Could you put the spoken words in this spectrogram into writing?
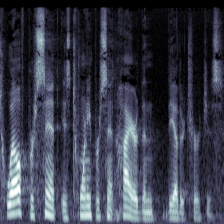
12% is 20% higher than the other churches.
